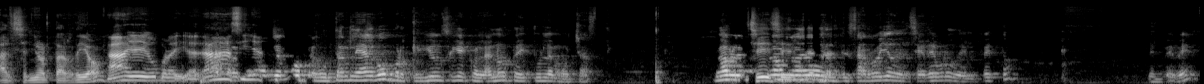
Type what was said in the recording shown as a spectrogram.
al señor Tardío. Ah, ya llegó por ahí. Ah, sí, ya. Yo puedo preguntarle algo porque yo sigue con la nota y tú la mochaste. ¿No hablas sí, del desarrollo del cerebro del feto? ¿Del bebé?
